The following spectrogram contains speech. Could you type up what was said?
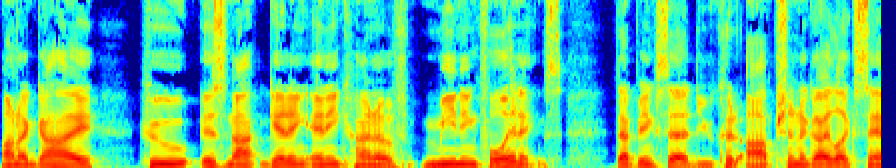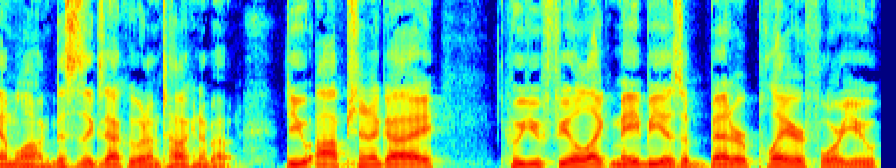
on a guy who is not getting any kind of meaningful innings. That being said, you could option a guy like Sam Long. This is exactly what I'm talking about. Do you option a guy who you feel like maybe is a better player for you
